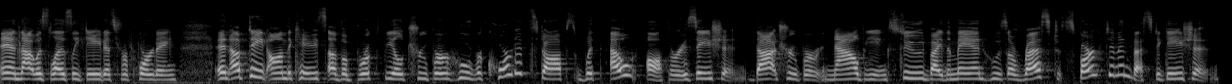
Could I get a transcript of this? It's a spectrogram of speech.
And that was Leslie Gatus reporting. An update on the case of a Brookfield trooper who recorded stops without authorization. That trooper now being sued by the man whose arrest sparked an investigation.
